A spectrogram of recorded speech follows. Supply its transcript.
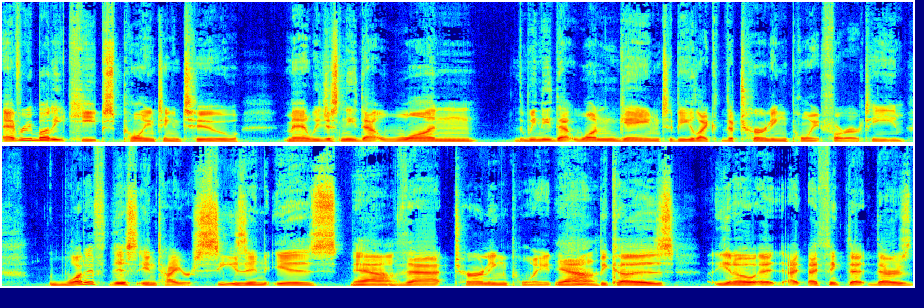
everybody keeps pointing to, man, we just need that one. We need that one game to be like the turning point for our team. What if this entire season is Yeah. that turning point? Yeah. because you know I, I think that there's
